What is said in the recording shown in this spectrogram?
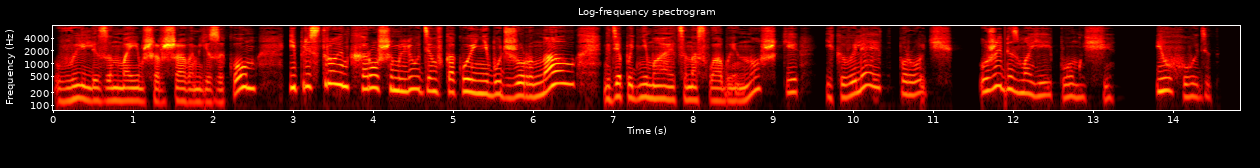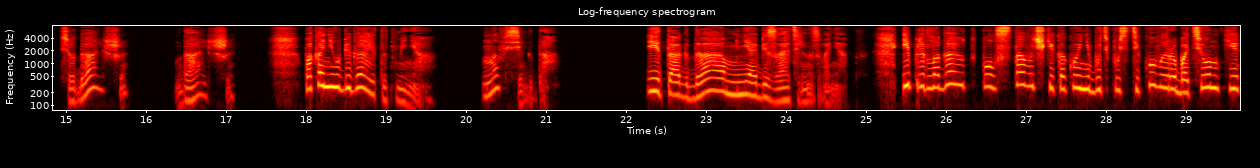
вылизан моим шершавым языком и пристроен к хорошим людям в какой-нибудь журнал, где поднимается на слабые ножки — и ковыляет прочь, уже без моей помощи, и уходит все дальше, дальше, пока не убегает от меня навсегда. И тогда мне обязательно звонят и предлагают полставочки какой-нибудь пустяковой работенки,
